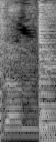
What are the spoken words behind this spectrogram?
someday.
